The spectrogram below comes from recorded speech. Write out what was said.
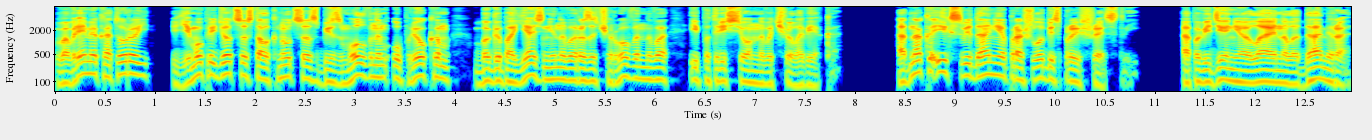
во время которой ему придется столкнуться с безмолвным упреком богобоязненного, разочарованного и потрясенного человека. Однако их свидание прошло без происшествий, а поведение Лайнела Дамера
